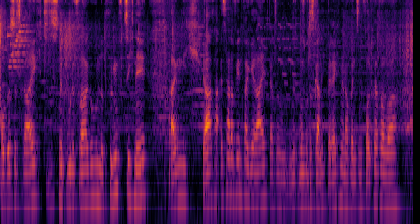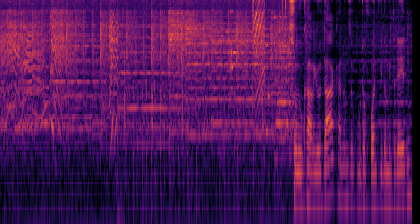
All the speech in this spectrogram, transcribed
Ob es jetzt reicht, das ist eine gute Frage. 150, nee. Eigentlich, ja, es hat auf jeden Fall gereicht. Also muss man das gar nicht berechnen, auch wenn es ein Volltreffer war. So, Lucario, da kann unser guter Freund wieder mitreden.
